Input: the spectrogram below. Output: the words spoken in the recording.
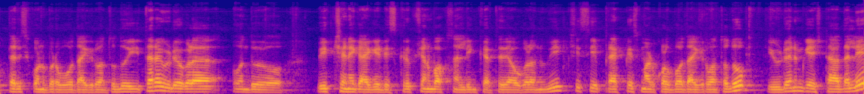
ಉತ್ತರಿಸಿಕೊಂಡು ಬರ್ಬೋದಾಗಿರುವಂಥದ್ದು ಥರ ವಿಡಿಯೋಗಳ ಒಂದು ವೀಕ್ಷಣೆಗಾಗಿ ಡಿಸ್ಕ್ರಿಪ್ಷನ್ ಬಾಕ್ಸ್ನಲ್ಲಿ ಲಿಂಕ್ ಇರ್ತದೆ. ಅವುಗಳನ್ನು ವೀಕ್ಷಿಸಿ ಪ್ರಾಕ್ಟೀಸ್ ಮಾಡ್ಕೊಳ್ಬೋದಾಗಿರುವಂಥದ್ದು ಈ ವಿಡಿಯೋ ನಿಮಗೆ ಇಷ್ಟ ಆದಲ್ಲಿ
